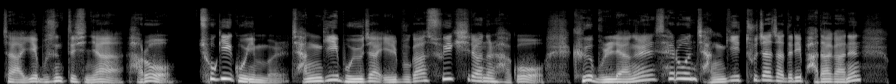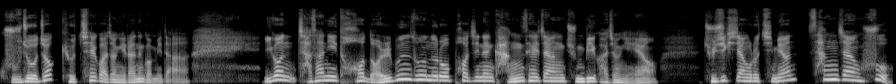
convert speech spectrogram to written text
자, 이게 무슨 뜻이냐? 바로 초기 고인물, 장기 보유자 일부가 수익 실현을 하고 그 물량을 새로운 장기 투자자들이 받아가는 구조적 교체 과정이라는 겁니다. 이건 자산이 더 넓은 손으로 퍼지는 강세장 준비 과정이에요. 주식시장으로 치면 상장 후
